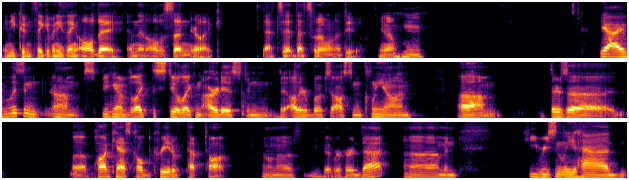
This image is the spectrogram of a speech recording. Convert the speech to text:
and you couldn't think of anything all day. And then all of a sudden you're like, that's it. That's what I want to do. You know. Mhm. Yeah, I listened. Um, speaking of like the Steal Like an Artist and the other books, Austin Kleon. Um, there's a, a podcast called Creative Pep Talk. I don't know if you've ever heard that. Um, and he recently had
